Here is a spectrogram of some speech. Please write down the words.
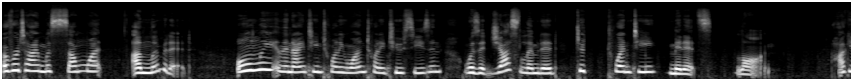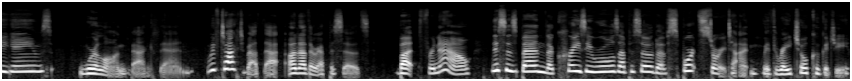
overtime was somewhat unlimited. Only in the 1921 22 season was it just limited to 20 minutes long. Hockey games were long back then. We've talked about that on other episodes. But for now, this has been the Crazy Rules episode of Sports Storytime with Rachel Kukaji.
